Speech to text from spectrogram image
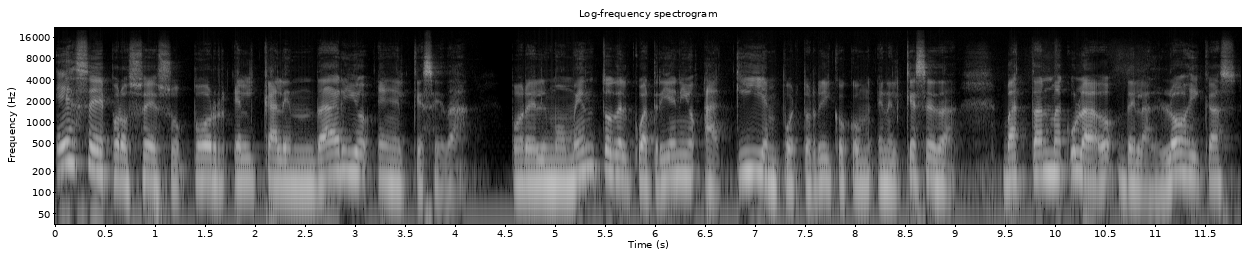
ese proceso por el calendario en el que se da, por el momento del cuatrienio aquí en Puerto Rico con, en el que se da, va a estar maculado de las lógicas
